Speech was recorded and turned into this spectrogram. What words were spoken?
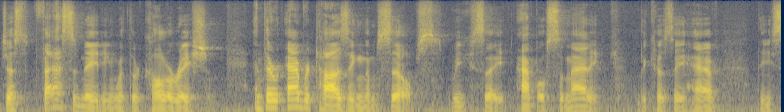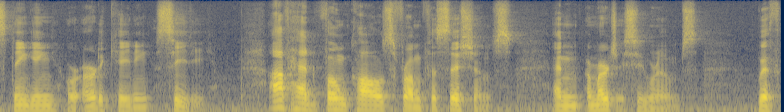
just fascinating with their coloration. And they're advertising themselves. We say aposematic because they have the stinging or urticating setae. I've had phone calls from physicians and emergency rooms with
